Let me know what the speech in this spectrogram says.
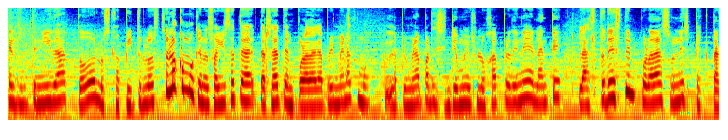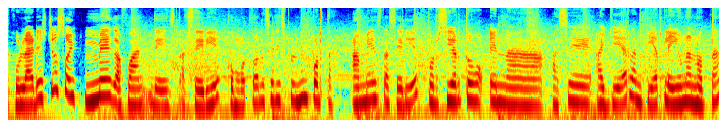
entretenida todos los capítulos. Solo como que nos falló esta te- tercera temporada. La primera como la primera parte se sintió muy floja, pero de en adelante las tres temporadas son espectaculares. Yo soy mega fan de esta serie, como todas las series, pero no importa. Amé esta serie. Por cierto, en la hace ayer, antier, leí una nota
